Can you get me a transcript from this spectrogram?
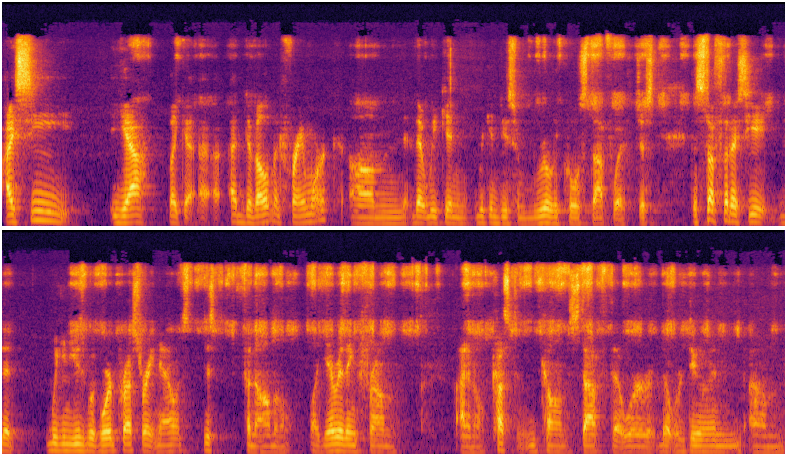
I see yeah, like a, a development framework um, that we can we can do some really cool stuff with. Just the stuff that I see that we can use with WordPress right now, it's just phenomenal. Like everything from I don't know custom ecom stuff that we're that we're doing. Um,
